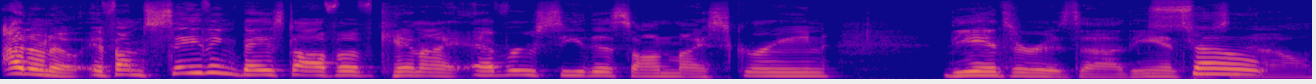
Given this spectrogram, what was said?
I don't know. If I'm saving based off of can I ever see this on my screen? The answer is uh the answer So- is no.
